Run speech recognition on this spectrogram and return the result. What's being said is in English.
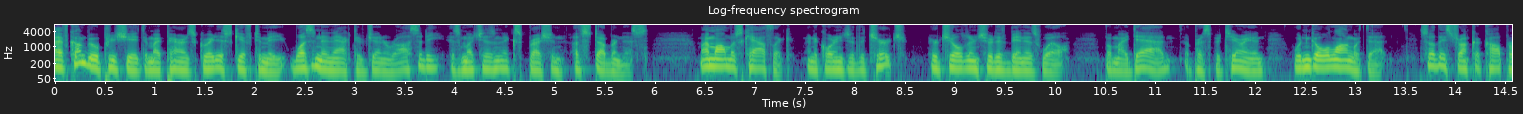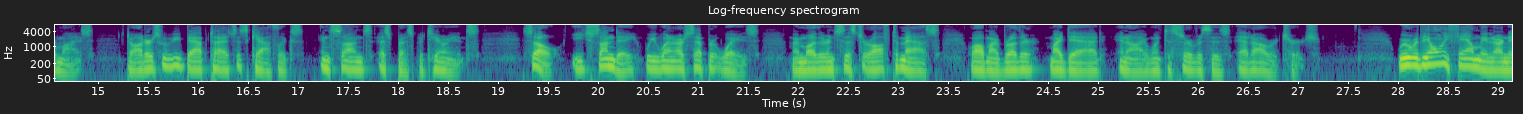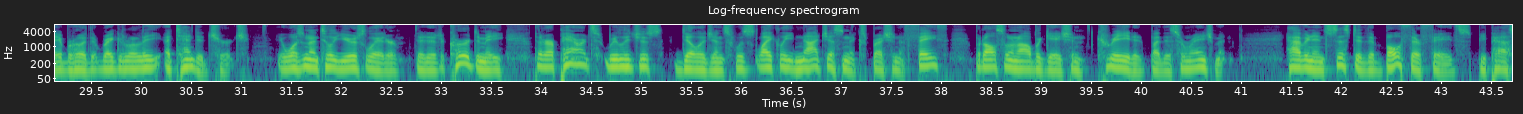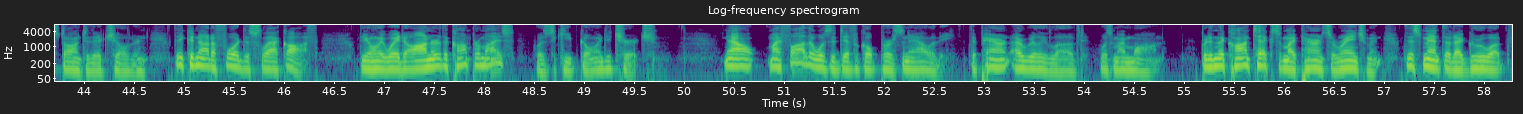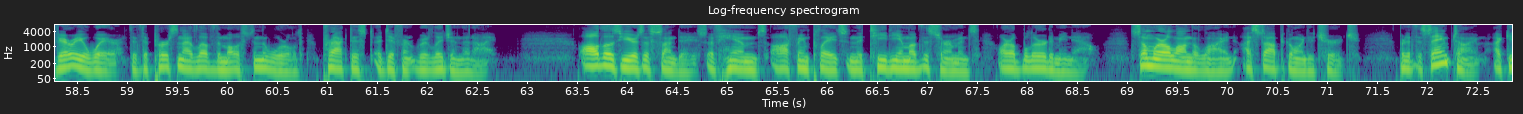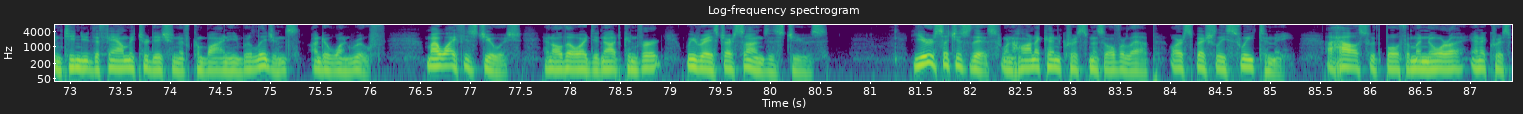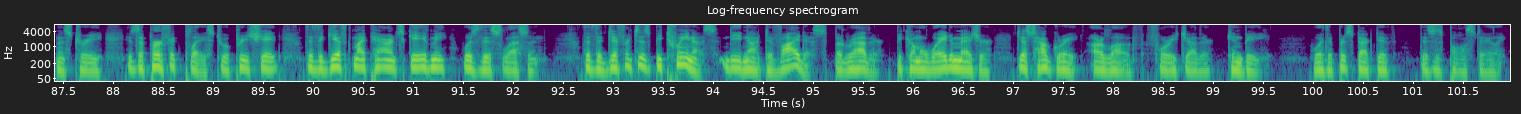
I have come to appreciate that my parents' greatest gift to me wasn't an act of generosity as much as an expression of stubbornness. My mom was Catholic, and according to the church, her children should have been as well. But my dad, a Presbyterian, wouldn't go along with that, so they struck a compromise. Daughters would be baptized as Catholics and sons as Presbyterians. So, each Sunday, we went our separate ways. My mother and sister off to Mass, while my brother, my dad, and I went to services at our church. We were the only family in our neighborhood that regularly attended church. It wasn't until years later that it occurred to me that our parents' religious diligence was likely not just an expression of faith, but also an obligation created by this arrangement. Having insisted that both their faiths be passed on to their children, they could not afford to slack off. The only way to honor the compromise was to keep going to church. Now, my father was a difficult personality. The parent I really loved was my mom. But in the context of my parents' arrangement, this meant that I grew up very aware that the person I loved the most in the world practiced a different religion than I. All those years of Sundays, of hymns, offering plates, and the tedium of the sermons are a blur to me now. Somewhere along the line, I stopped going to church. But at the same time, I continued the family tradition of combining religions under one roof. My wife is Jewish, and although I did not convert, we raised our sons as Jews. Years such as this, when Hanukkah and Christmas overlap, are especially sweet to me. A house with both a menorah and a Christmas tree is the perfect place to appreciate that the gift my parents gave me was this lesson that the differences between us need not divide us, but rather become a way to measure just how great our love for each other can be. With a perspective, this is Paul Staley.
